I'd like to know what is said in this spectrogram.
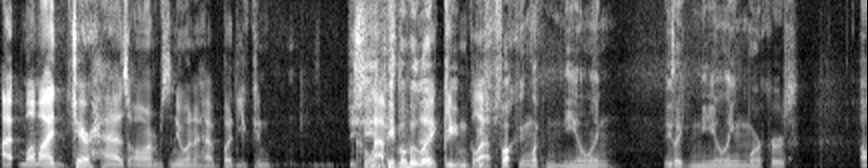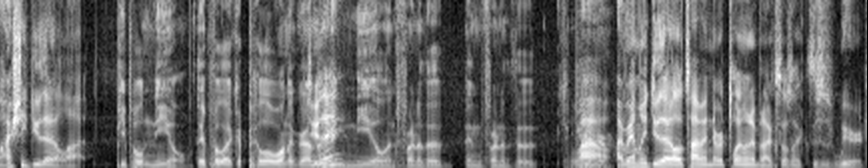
I, well, my chair has arms, the new one I have, but you can You see collapse people who them, like keep be, them be collapsed. fucking like kneeling. These like kneeling workers. oh, I actually do that a lot. People kneel. They put like a pillow on the ground Do and they? they kneel in front of the in front of the computer. Wow, I randomly do that all the time. I never told anyone about it because I was like, this is weird.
